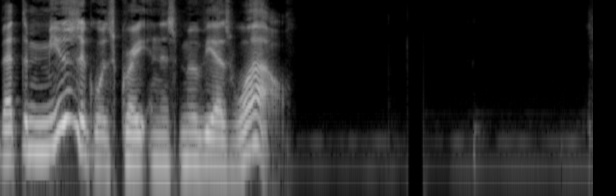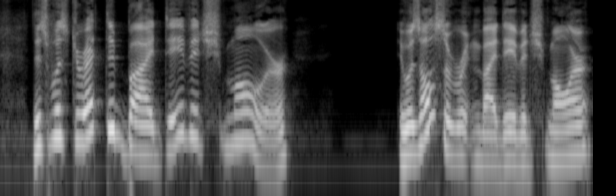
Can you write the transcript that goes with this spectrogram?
that the music was great in this movie as well. This was directed by David Schmoeller. It was also written by David Schmoeller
